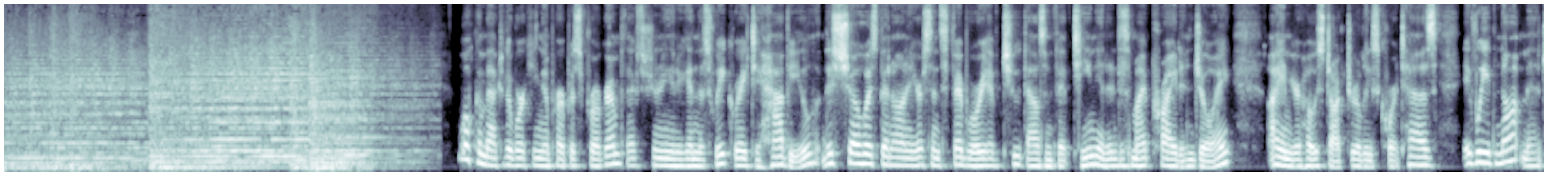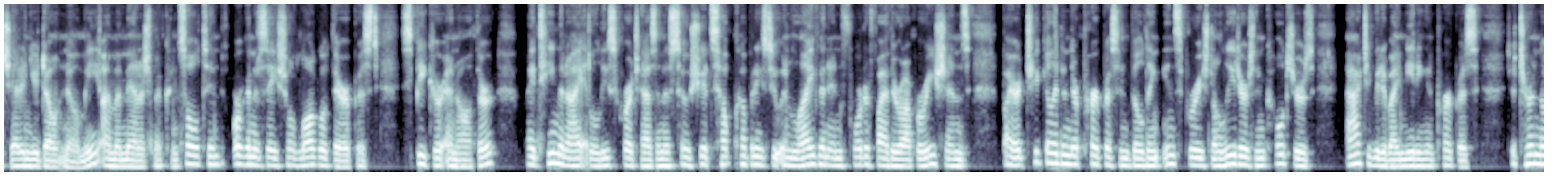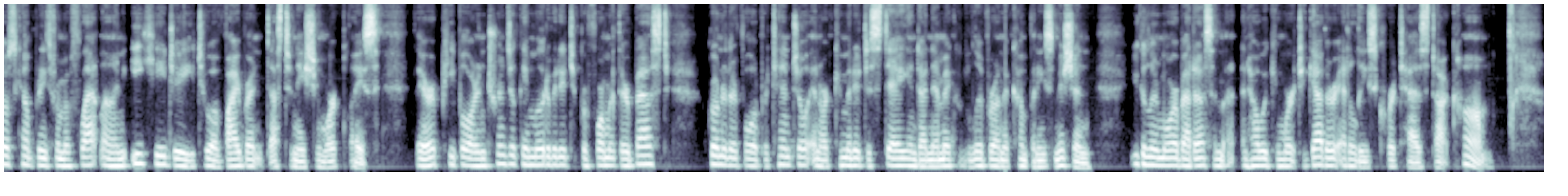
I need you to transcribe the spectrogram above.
Welcome back to the Working on Purpose program. Thanks for tuning in again this week. Great to have you. This show has been on air since February of 2015, and it is my pride and joy. I am your host, Dr. Elise Cortes. If we have not met yet and you don't know me, I'm a management consultant, organizational logotherapist, speaker, and author. My team and I at Elise Cortes and Associates help companies to enliven and fortify their operations by articulating their purpose and building inspirational leaders and cultures activated by meaning and purpose to turn those companies from a flatline EKG to a vibrant destination workplace. There, people are intrinsically motivated to perform at their best, grow to their full potential, and are committed to stay and dynamically deliver on the company's mission. You can learn more about us and, and how we can work together at elisecortes.com.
